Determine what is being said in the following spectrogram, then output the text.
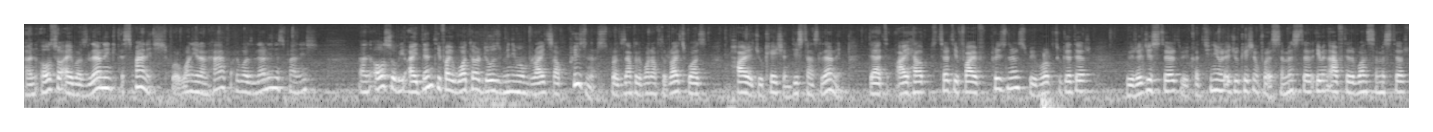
and also i was learning spanish. For one year and a half i was learning spanish. And also we identify what are those minimum rights of prisoners. For example one of the rights was higher education, distance learning, that I helped 35 prisoners. We worked together, we registered, we continued education for a semester. Even after one semester,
